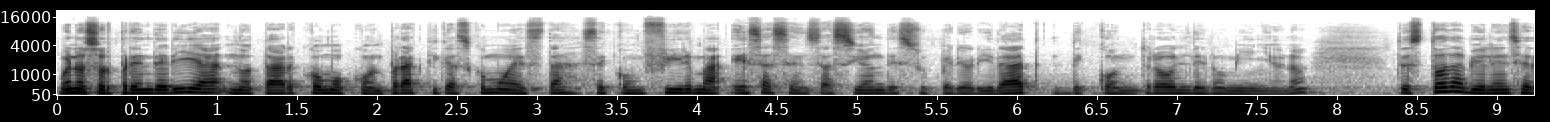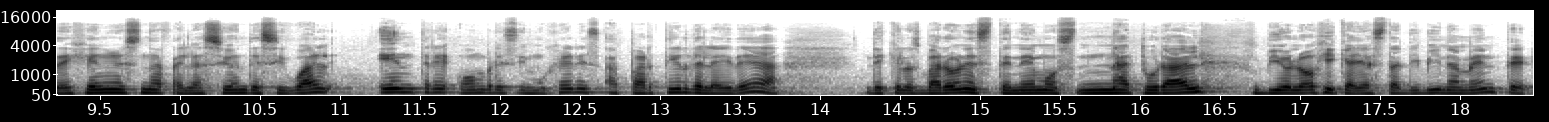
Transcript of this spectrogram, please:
Bueno, sorprendería notar cómo con prácticas como esta se confirma esa sensación de superioridad, de control, de dominio. ¿no? Entonces, toda violencia de género es una relación desigual entre hombres y mujeres a partir de la idea de que los varones tenemos natural, biológica y hasta divinamente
